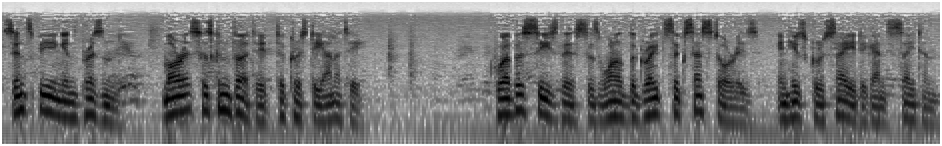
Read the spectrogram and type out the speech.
Since being in prison, Morris has converted to Christianity. Kobus sees this as one of the great success stories in his crusade against Satan.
